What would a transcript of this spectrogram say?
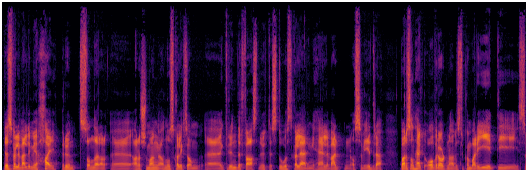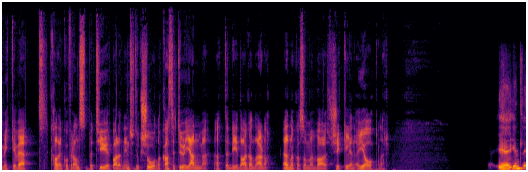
det er selvfølgelig veldig mye hype rundt sånne eh, arrangementer. Nå skal liksom eh, gründerfasen ut til storskalering i hele verden osv. Bare sånn helt overordna, hvis du kan bare gi de som ikke vet hva den konferansen betyr, bare en introduksjon, og hva sitter du igjen med etter de dagene der, da? Er det noe som var skikkelig en øyeåpner? Egentlig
